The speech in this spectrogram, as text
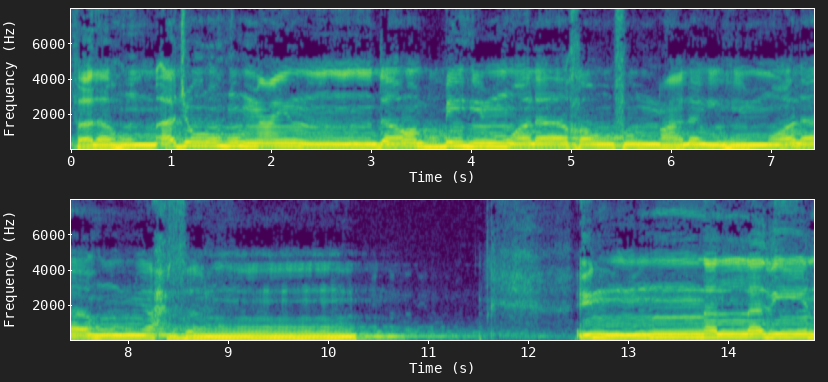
فلهم أجرهم عند ربهم ولا خوف عليهم ولا هم يحزنون. إن الذين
